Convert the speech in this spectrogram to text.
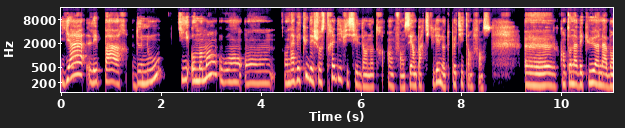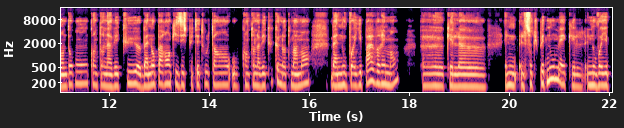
il y a les parts de nous qui, au moment où on, on, on a vécu des choses très difficiles dans notre enfance, et en particulier notre petite enfance, euh, quand on a vécu un abandon, quand on a vécu euh, ben, nos parents qui se disputaient tout le temps, ou quand on a vécu que notre maman ben, nous voyait pas vraiment, euh, qu'elle euh, elle, s'occupait de nous, mais qu'elle elle nous voyait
